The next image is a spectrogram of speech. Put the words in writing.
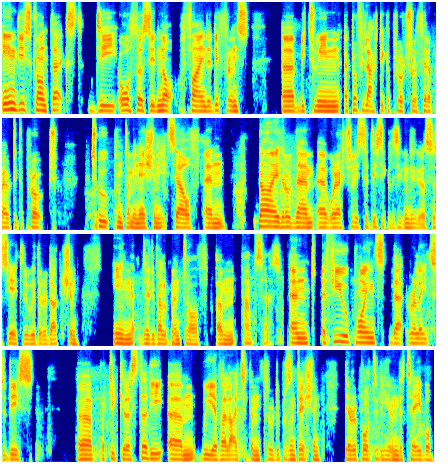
In this context, the authors did not find a difference uh, between a prophylactic approach or a therapeutic approach to contamination itself, and neither of them uh, were actually statistically significantly associated with a reduction in the development of um, abscess. And a few points that relate to this uh, particular study, um, we have highlighted them through the presentation. They're reported here in the table,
